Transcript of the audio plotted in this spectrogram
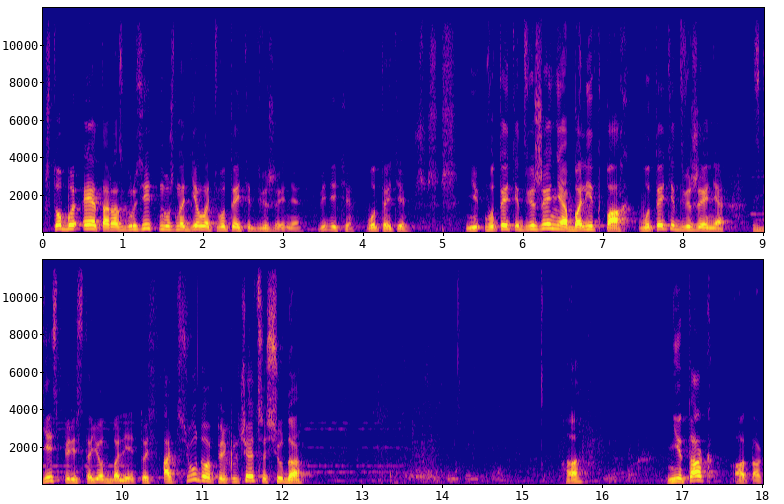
Чтобы это разгрузить, нужно делать вот эти движения. Видите? Вот эти. Вот эти движения болит пах. Вот эти движения здесь перестает болеть. То есть отсюда переключается сюда. А? Не так, а так.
